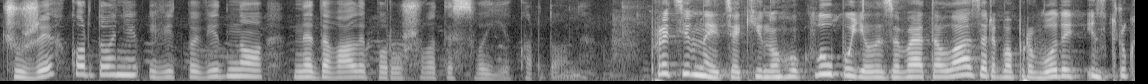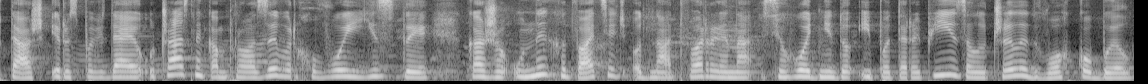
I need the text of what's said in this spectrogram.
чужих кордонів і відповідно не давали порушувати свої кордони. Працівниця кіного клубу Єлизавета Лазарева проводить інструктаж і розповідає учасникам про ази верхової їзди. Каже, у них 21 тварина. Сьогодні до іпотерапії залучили двох кобил.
